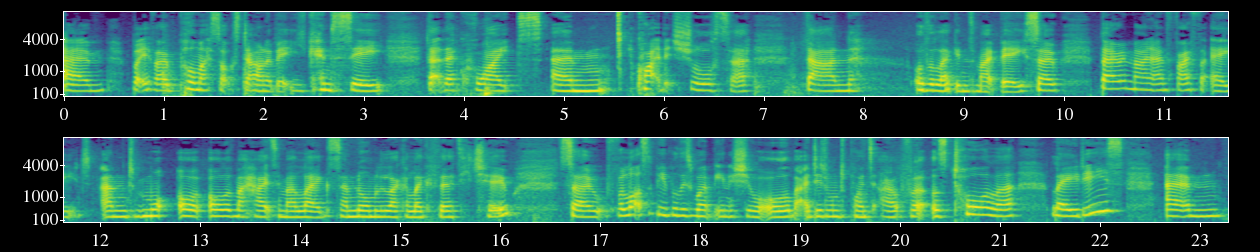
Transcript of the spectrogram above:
Um, but if I pull my socks down a bit, you can see that they're quite, um, quite a bit shorter than other leggings might be. So bear in mind I'm five foot eight and more, all, all, of my heights in my legs, I'm normally like a leg 32. So for lots of people this won't be an issue at all, but I did want to point it out for us taller ladies. Um,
